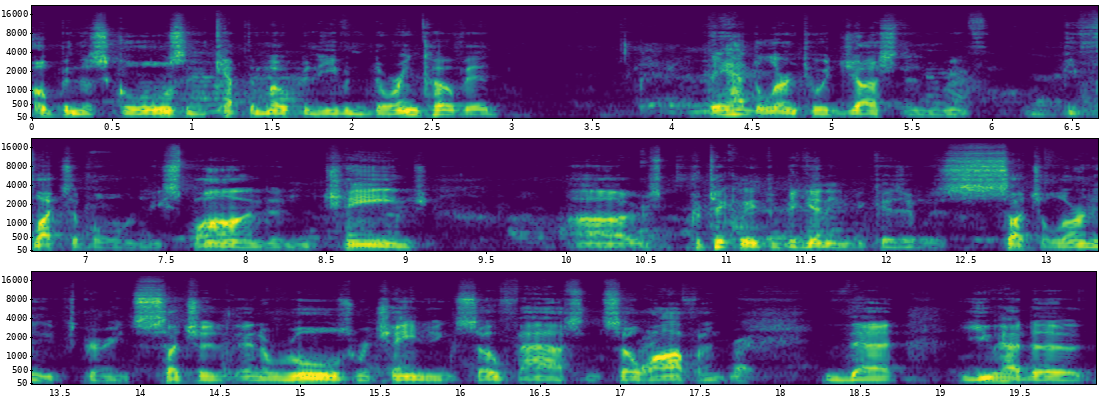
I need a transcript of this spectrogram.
opened the schools and kept them open even during COVID, they had to learn to adjust and be flexible and respond and change. Uh, particularly at the beginning because it was such a learning experience, such a and the rules were changing so fast and so right. often right. that you had to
